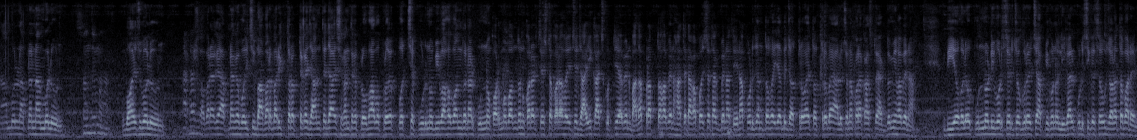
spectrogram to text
নাম বলুন আপনার নাম বলুন। সন্দীপ বয়স বলুন। সবার আগে আপনাকে বলছি, বাবার বাড়ির তরফ থেকে জানতে যায়, সেখান থেকে প্রভাব ও প্রয়োগ করছে পূর্ণ বিবাহ বন্ধন আর পূর্ণ কর্মবন্ধন করার চেষ্টা করা হয়েছে। যাই কাজ করতে যাবেন, বাধাপ্রাপ্ত হবেন, হাতে টাকা পয়সা থাকবে না, দেনা পর্যন্ত হয়ে যাবে যত্রবায় তত্রবায় আলোচনা করা কাজ তো একদমই হবে না। বিয়ে হলেও পূর্ণ ডিভোর্সের যোগ রয়েছে। আপনি কোনো লিগাল পুলিশি কেসেও জড়াতে পারেন।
